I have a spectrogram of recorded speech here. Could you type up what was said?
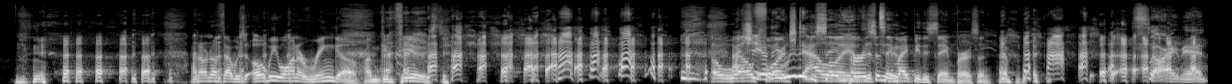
I don't know if that was Obi Wan or Ringo. I'm confused. A well forged really the same alloy of the person? They might be the same person. Sorry, man.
